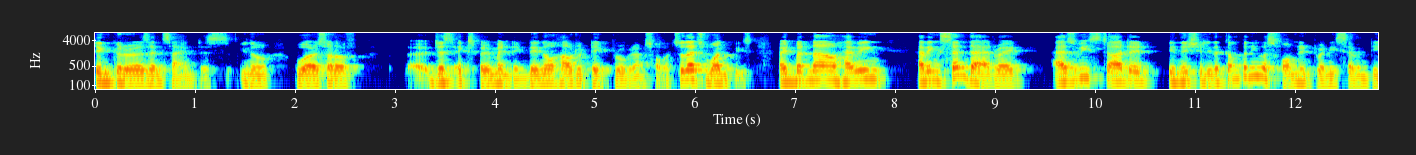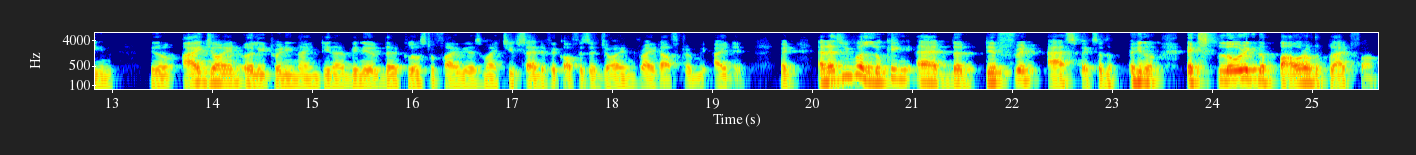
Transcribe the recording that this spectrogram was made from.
tinkerers and scientists, you know, who are sort of uh, just experimenting. They know how to take programs forward. So that's one piece, right? But now having having said that, right, as we started initially, the company was formed in 2017. You know, I joined early 2019. I've been here there close to five years. My chief scientific officer joined right after me, I did. Right. And as we were looking at the different aspects of the, you know, exploring the power of the platform,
